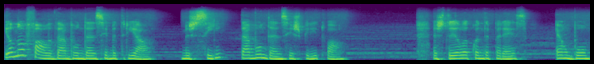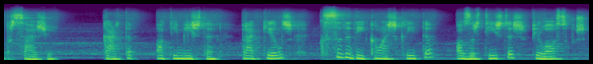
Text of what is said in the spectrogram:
Ele não fala da abundância material, mas sim da abundância espiritual. A estrela, quando aparece, é um bom presságio, carta otimista para aqueles que se dedicam à escrita, aos artistas, filósofos,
